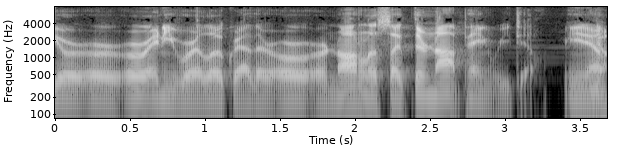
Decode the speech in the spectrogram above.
or or, or any Royal Oak rather or, or Nautilus like they're not paying retail. You know,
